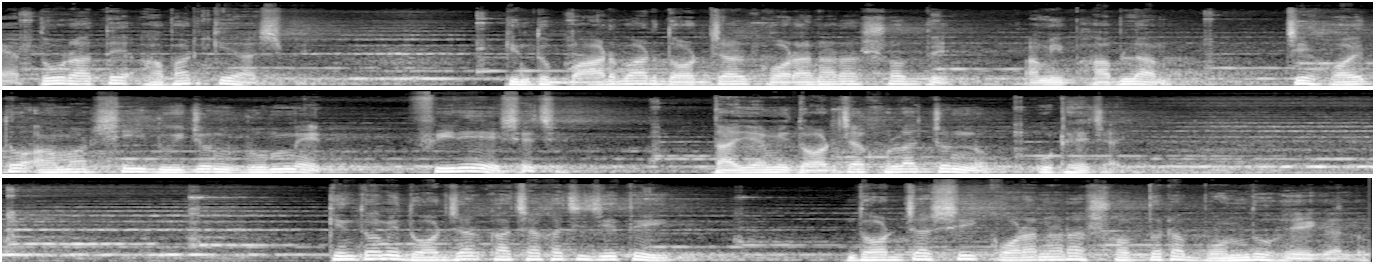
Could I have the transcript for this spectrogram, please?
এত রাতে আবার কে আসবে? কিন্তু বারবার দরজার কড়া নাড়ার শব্দে আমি ভাবলাম যে হয়তো আমার সেই দুইজন রুমমেট ফিরে এসেছে। তাই আমি দরজা খোলার জন্য উঠে যাই। কিন্তু আমি দরজার কাছাকাছি যেতেই দরজার সেই কড়া নাড়ার শব্দটা বন্ধ হয়ে গেল।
